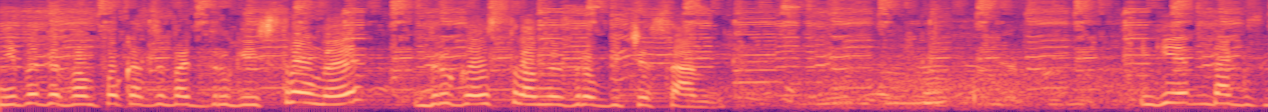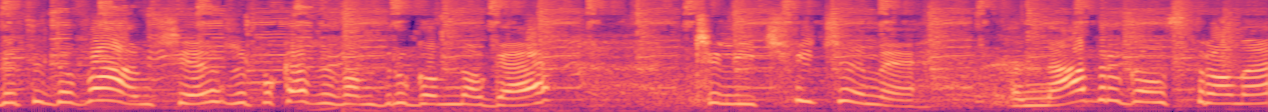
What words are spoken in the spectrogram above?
Nie będę Wam pokazywać drugiej strony, drugą stronę zrobicie sami. Jednak zdecydowałam się, że pokażę Wam drugą nogę, czyli ćwiczymy na drugą stronę.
